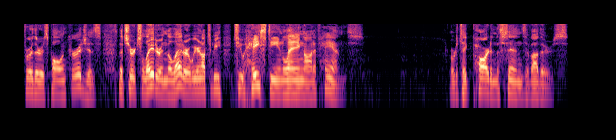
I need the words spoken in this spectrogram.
further as Paul encourages the church later in the letter, we are not to be too hasty in laying on of hands or to take part in the sins of others.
